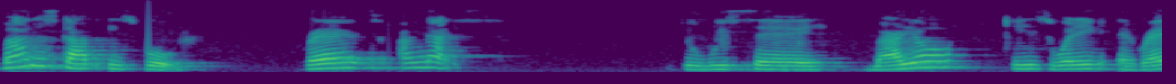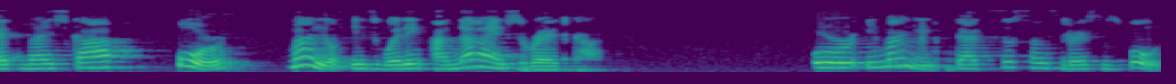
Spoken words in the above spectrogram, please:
Mario's cap is both red and nice? Do we say Mario is wearing a red nice cap or Mario is wearing a nice red cap? Imagine that Susan's dress is both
